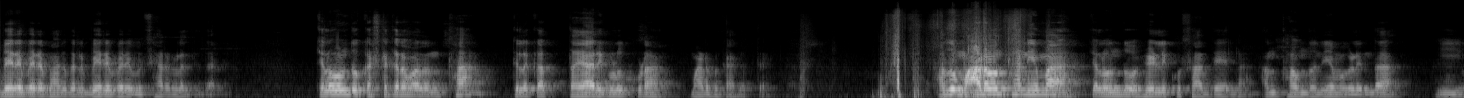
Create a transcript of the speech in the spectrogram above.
ಬೇರೆ ಬೇರೆ ಭಾಗದಲ್ಲಿ ಬೇರೆ ಬೇರೆ ವಿಚಾರಗಳಲ್ಲಿದ್ದಾವೆ. ಕೆಲವೊಂದು ಕಷ್ಟಕರವಾದಂಥ ತಿಲಕ ತಯಾರಿಗಳು ಕೂಡ ಮಾಡಬೇಕಾಗತ್ತೆ. ಅದು ಮಾಡುವಂಥ ನಿಯಮ ಕೆಲವೊಂದು ಹೇಳಲಿಕ್ಕೂ ಸಾಧ್ಯ ಇಲ್ಲ. ಅಂಥ ಒಂದು ನಿಯಮಗಳಿಂದ ಈ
